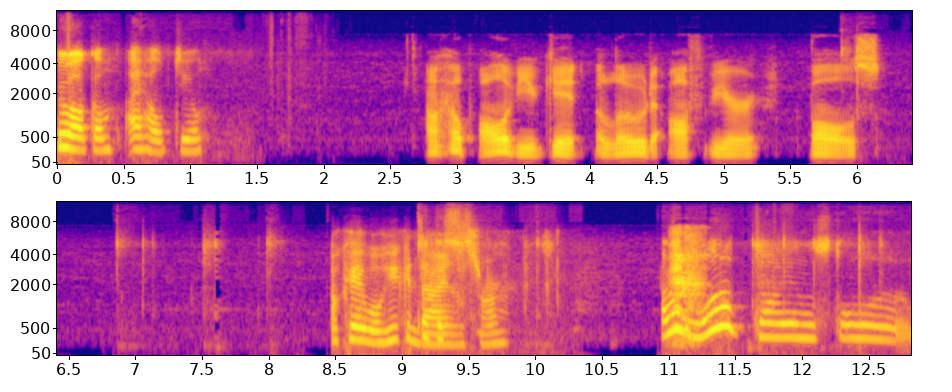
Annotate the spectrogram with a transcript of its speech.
You're welcome. I helped you. I'll help all of you get a load off of your balls. Okay, well he can die in the storm. I don't want to die in the storm.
